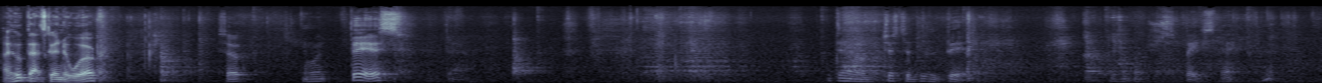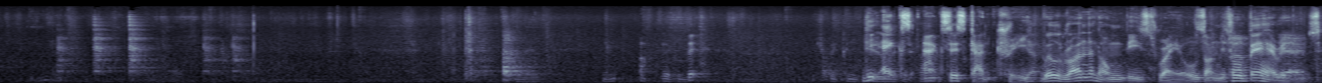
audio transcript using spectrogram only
I hope that's going to work. So, I want this down just a little bit. There's not much space there. Up a little bit. Which we can do The X-axis gantry will run along these rails on little bearings,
